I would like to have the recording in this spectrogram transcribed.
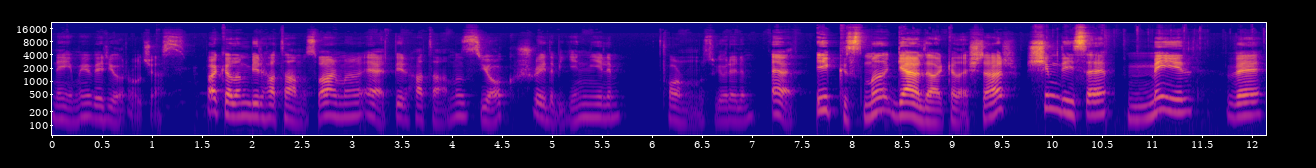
name'i veriyor olacağız. Bakalım bir hatamız var mı? Evet bir hatamız yok. Şurayı da bir yenileyelim. Formumuzu görelim. Evet ilk kısmı geldi arkadaşlar. Şimdi ise mail ve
